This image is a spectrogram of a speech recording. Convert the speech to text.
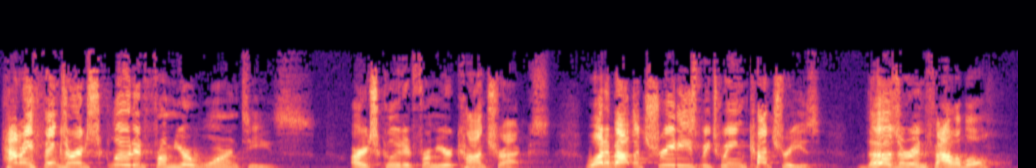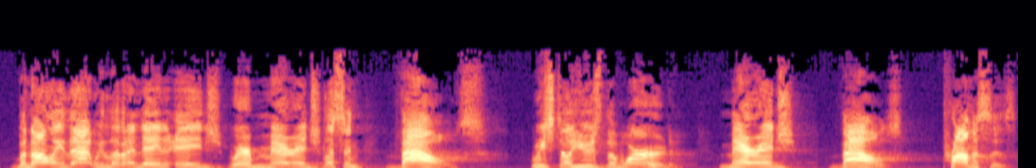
How many things are excluded from your warranties? Are excluded from your contracts? What about the treaties between countries? Those are infallible. But not only that, we live in a day and age where marriage, listen, vows. We still use the word marriage vows, promises,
